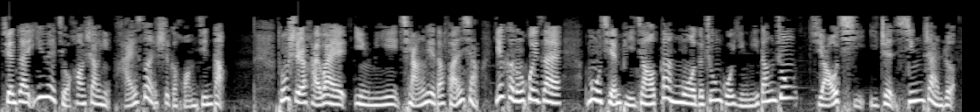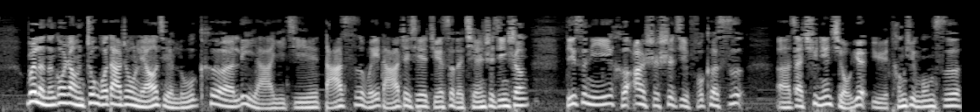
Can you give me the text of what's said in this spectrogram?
选在一月九号上映还算是个黄金档。同时，海外影迷强烈的反响也可能会在目前比较淡漠的中国影迷当中搅起一阵新战热。为了能够让中国大众了解卢克利亚以及达斯维达这些角色的前世今生，迪士尼和二十世纪福克斯。呃，在去年九月与腾讯公司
